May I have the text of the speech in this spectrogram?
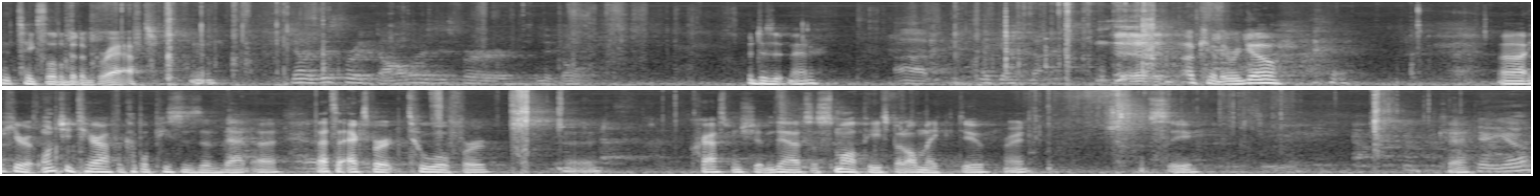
It takes a little bit of graft. Yeah. Now, is this for a dollar? is this for an adult? Does it matter? Uh, I guess not. Okay, there we go. Uh, here, why don't you tear off a couple pieces of that? Uh, that's an expert tool for uh, craftsmanship. Yeah, that's a small piece, but I'll make do, right? Let's see. Okay. Here you go.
